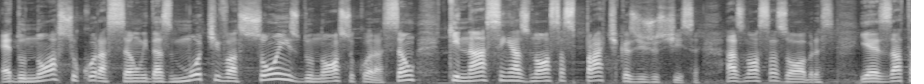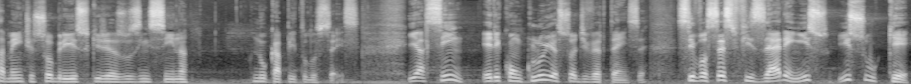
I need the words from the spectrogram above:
É do nosso coração e das motivações do nosso coração que nascem as nossas práticas de justiça, as nossas obras. E é exatamente sobre isso que Jesus ensina no capítulo 6. E assim, ele conclui a sua advertência. Se vocês fizerem isso, isso o quê?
